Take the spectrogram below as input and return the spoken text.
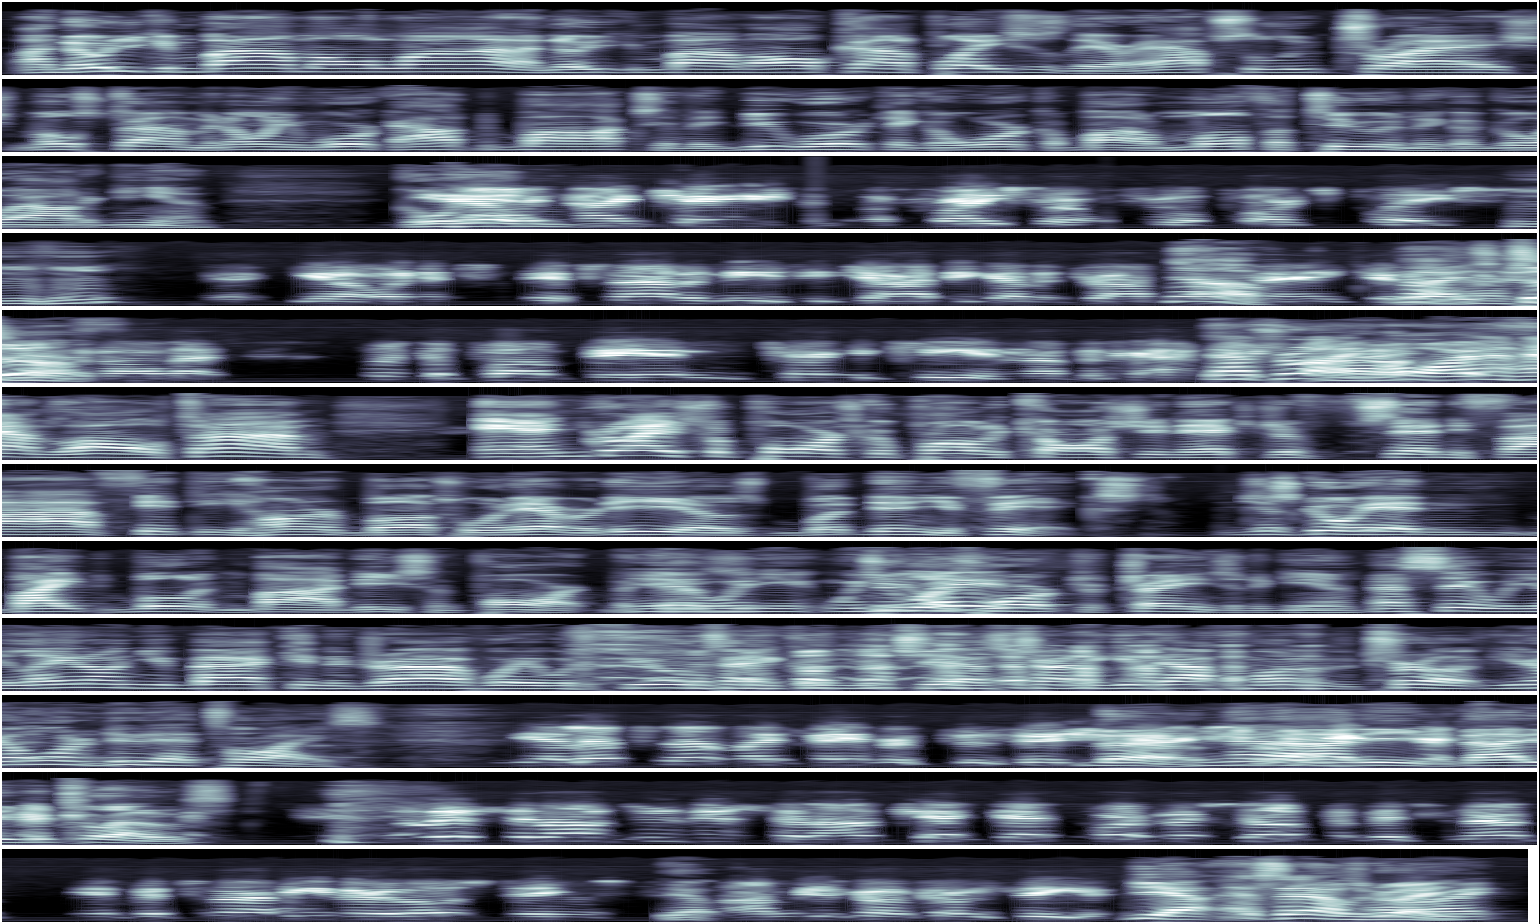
I know you can buy them online. I know you can buy them all kind of places. They're absolute trash. Most of the time, they don't even work out the box. If they do work, they're going to work about a month or two, and they're going to go out again. Go Yeah, ahead and I, I changed a Chrysler to a parts place. Mhm. You know, and it's it's not an easy job. You got to drop No, the tank and no, all it's that tough. and all that. Put the pump in, turn the key, and nothing happens. That's right. Right. Oh, that happens all the time. And Chrysler parts could probably cost you an extra 75, 50, 100 bucks, whatever it is, but then you're fixed. Just go ahead and bite the bullet and buy a decent part because Yeah, when you- when too you much lay in- work to change it again. That's it. When you're laying on your back in the driveway with a fuel tank on your chest trying to get out from under the truck, you don't want to do that twice. Yeah, that's not my favorite position. No, actually. not even, not even close. Well, listen, I'll do this, and I'll check that part myself. If it's not, if it's not either of those things, Yep. I'm just gonna come see you. Yeah, that sounds great.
